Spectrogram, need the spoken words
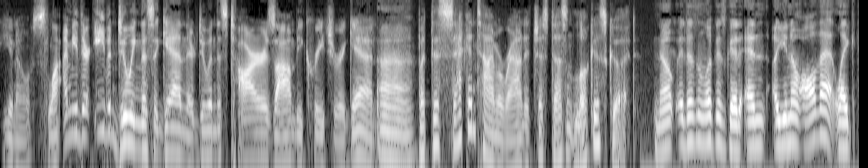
you know, slime. I mean, they're even doing this again. They're doing this tar zombie creature again. Uh-huh. But this second time around, it just doesn't look as good. Nope, it doesn't look as good. And uh, you know all that like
